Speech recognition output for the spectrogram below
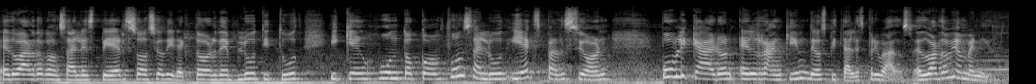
Eduardo González Pierre, socio director de Bluetooth y quien junto con FunSalud y Expansión publicaron el ranking de hospitales privados. Eduardo, bienvenido.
